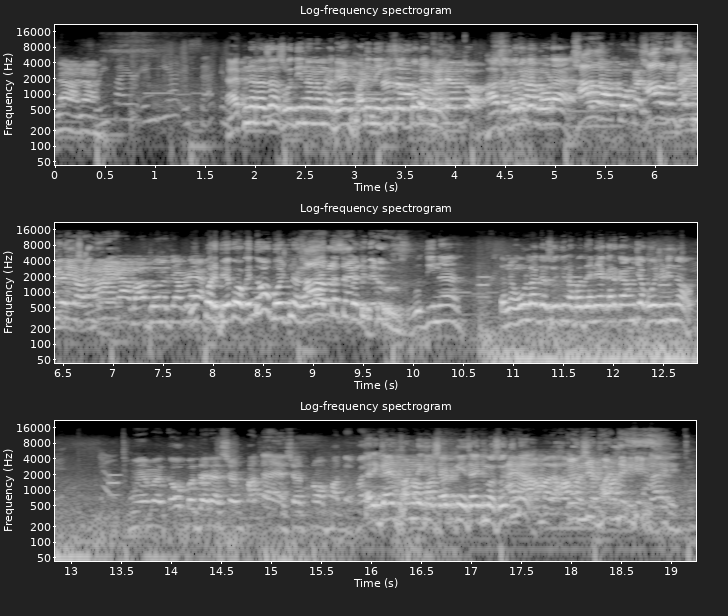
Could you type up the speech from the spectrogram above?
ના ના Free Fire India is set આપને રજા શોધી ના હમણાં ગાંઠ ફાડી નાખી રજા તો આપો બગા ખાલી આમ જો. આ તગોરે કે લોડા હાવ આપો ખાલી. હાવ દે ના શાંતિ ના વાંધો નથી આપણે ઉપર ભેગો કે દો ભોજને રજા આપી દે શોધી ના તને હું લાગે શોધી ના બધાને એક કામ છે ભોજડી નો હું એમાં કહું બધા શર્ટ ફાટા શર્ટ નો ફાટે તારી ગાંઠ ફાડી નાખી શર્ટની સાઈડમાં શોધી ના ગંજી ફાડી નાખી.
